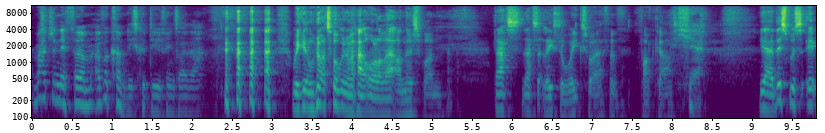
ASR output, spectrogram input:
Imagine if um, other companies could do things like that. we can, we're not talking about all of that on this one. That's that's at least a week's worth of podcast. Yeah. Yeah, this was it.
